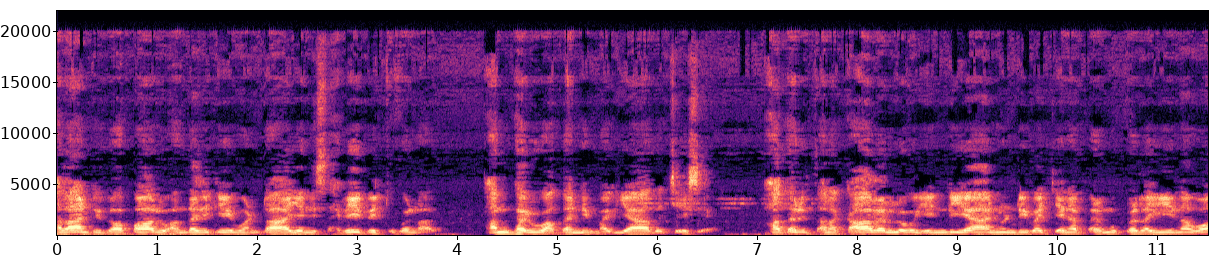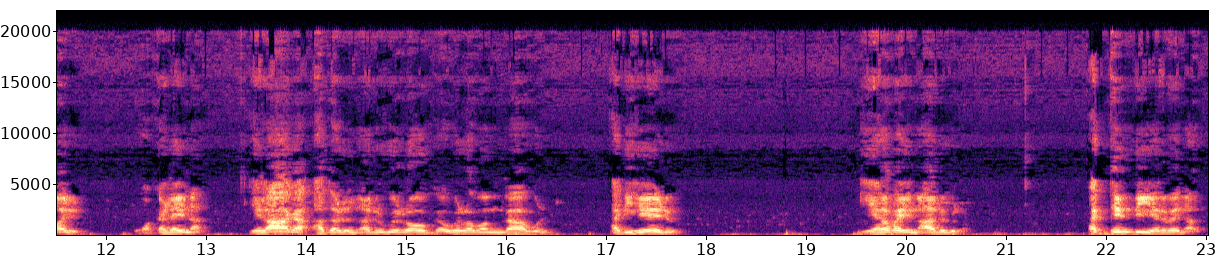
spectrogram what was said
అలాంటి లోపాలు అందరికీ ఉంటాయని సరే పెట్టుకున్నారు. అందరూ అతన్ని మర్యాద చేశారు. అతడు తన కాలంలో ఇండియా నుండి వచ్చిన ప్రముఖులైన వారు ఒకడైన ఇలాగ అతడు నలుగులో గౌరవంగా ఉంటు పదిహేడు ఇరవై నాలుగులో పద్దెనిమిది ఇరవై నాలుగు.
